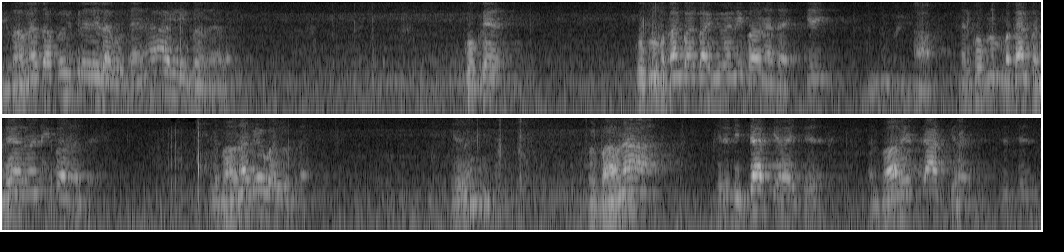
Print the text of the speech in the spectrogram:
એ ભાવના તો અપવિત્ર જ લાગુ થાય ને આવી ભાવના લાગે. કોકને કોકનું મકાન બહાર બહાર નહીં ભાવના થાય. કેવી? હા. અને કોકનું મકાન બંધાઈ આવવાની ભાવના થાય. એટલે ભાવના કયું બાજુ વપરાય પણ ભાવના એટલે ડિસ્ચાર્જ કહેવાય છે અને ભાવ એ ચાર્જ કહેવાય છે.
